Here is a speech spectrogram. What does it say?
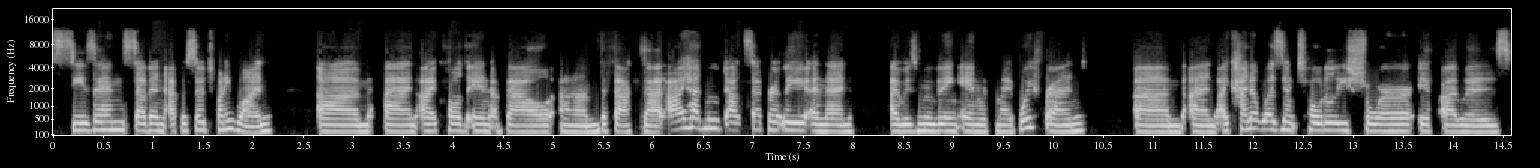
season seven, episode 21. Um, and I called in about um, the fact that I had moved out separately and then I was moving in with my boyfriend. Um, and I kind of wasn't totally sure if I was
